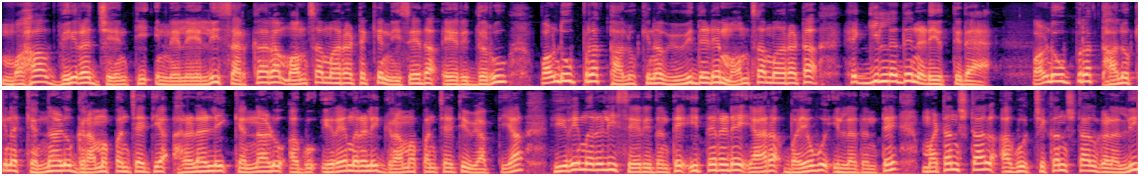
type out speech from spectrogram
ಮಹಾವೀರ ಜಯಂತಿ ಹಿನ್ನೆಲೆಯಲ್ಲಿ ಸರ್ಕಾರ ಮಾಂಸ ಮಾರಾಟಕ್ಕೆ ನಿಷೇಧ ಏರಿದ್ದರೂ ಪಾಂಡವಪುರ ತಾಲೂಕಿನ ವಿವಿಧೆಡೆ ಮಾಂಸ ಮಾರಾಟ ಹೆಗ್ಗಿಲ್ಲದೆ ನಡೆಯುತ್ತಿದೆ. ಪಾಂಡವಪುರ ತಾಲೂಕಿನ ಕೆನ್ನಾಳು ಗ್ರಾಮ ಪಂಚಾಯಿತಿಯ ಹರಳಹಳ್ಳಿ ಕೆನ್ನಾಳು ಹಾಗೂ ಹಿರೇಮರಳಿ ಗ್ರಾಮ ಪಂಚಾಯಿತಿ ವ್ಯಾಪ್ತಿಯ ಹಿರೇಮರಳಿ ಸೇರಿದಂತೆ ಇತರೆಡೆ ಯಾರ ಭಯವೂ ಇಲ್ಲದಂತೆ ಮಟನ್ ಸ್ಟಾಲ್ ಹಾಗೂ ಚಿಕನ್ ಸ್ಟಾಲ್ಗಳಲ್ಲಿ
